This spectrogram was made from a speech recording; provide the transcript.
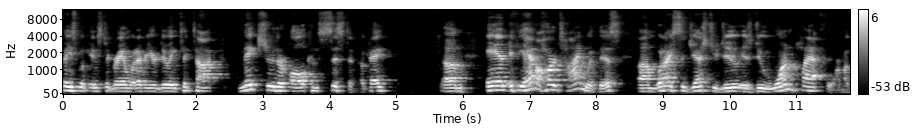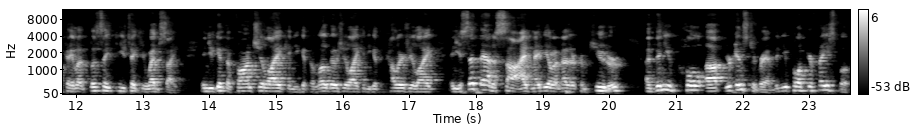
Facebook, Instagram, whatever you're doing, TikTok, make sure they're all consistent. Okay. Um, and if you have a hard time with this, um, what I suggest you do is do one platform. Okay. Let, let's say you take your website and you get the fonts you like and you get the logos you like and you get the colors you like and you set that aside maybe on another computer and then you pull up your Instagram then you pull up your Facebook.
